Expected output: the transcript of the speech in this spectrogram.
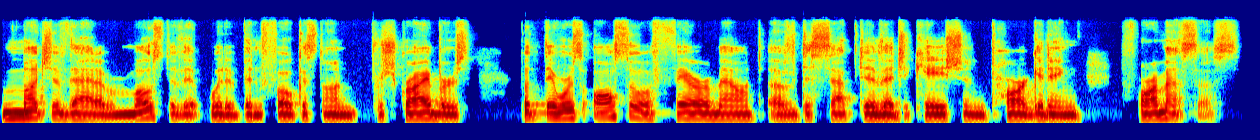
much of that or most of it would have been focused on prescribers, but there was also a fair amount of deceptive education targeting pharmacists.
